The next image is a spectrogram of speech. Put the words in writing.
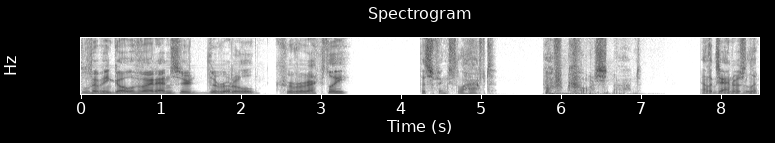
let me go if I'd answered the riddle correctly? The Sphinx laughed. Of course not. Alexandra's lip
